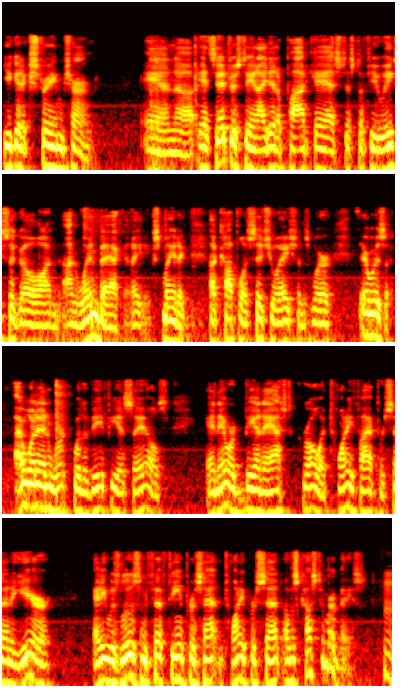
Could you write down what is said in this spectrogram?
you get extreme churn. And uh, it's interesting. I did a podcast just a few weeks ago on on Winback, and I explained a, a, couple of situations where there was. I went in and worked with a VP of sales, and they were being asked to grow at 25% a year, and he was losing 15% and 20% of his customer base. Hmm.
